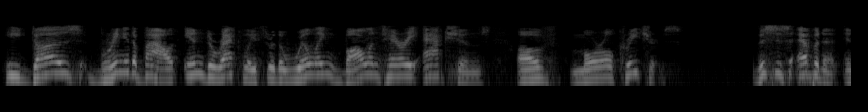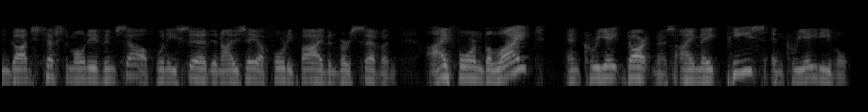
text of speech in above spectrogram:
He does bring it about indirectly through the willing, voluntary actions of moral creatures. This is evident in God's testimony of Himself when He said in Isaiah 45 and verse 7, I form the light and create darkness. I make peace and create evil.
